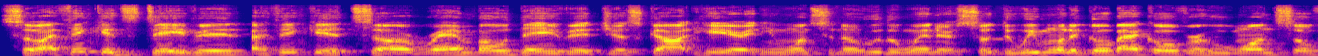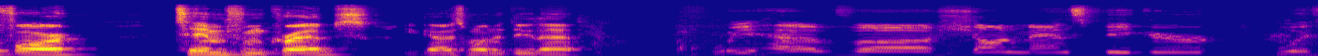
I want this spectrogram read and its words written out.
so I think it's David. I think it's uh, Rambo David just got here, and he wants to know who the winner. So do we want to go back over who won so far? Tim from Krebs. You guys want to do that? We have uh, Sean Manspeaker with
